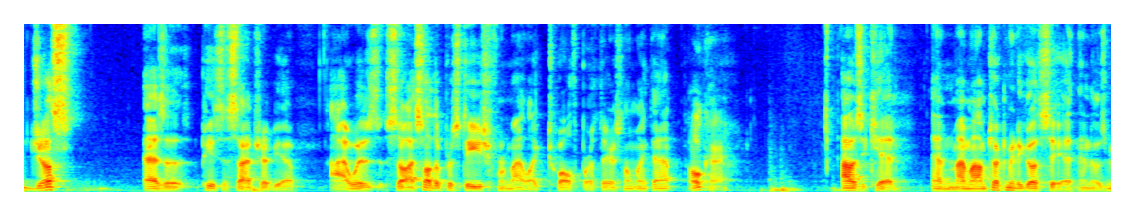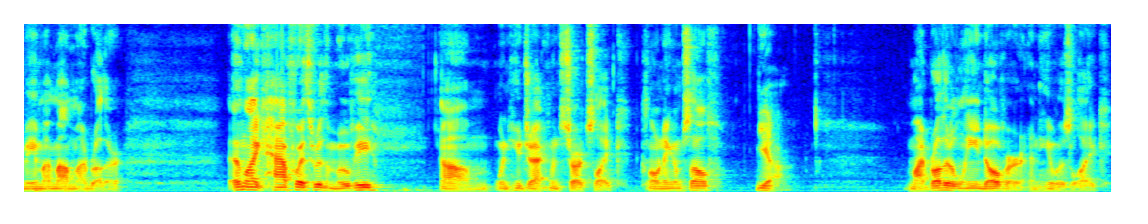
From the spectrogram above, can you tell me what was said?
just as a piece of side trivia. I was so I saw the Prestige for my like 12th birthday or something like that. Okay. I was a kid, and my mom took me to go see it, and it was me, my mom, my brother. And like halfway through the movie, um, when Hugh Jackman starts like cloning himself, Yeah. My brother leaned over and he was like,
